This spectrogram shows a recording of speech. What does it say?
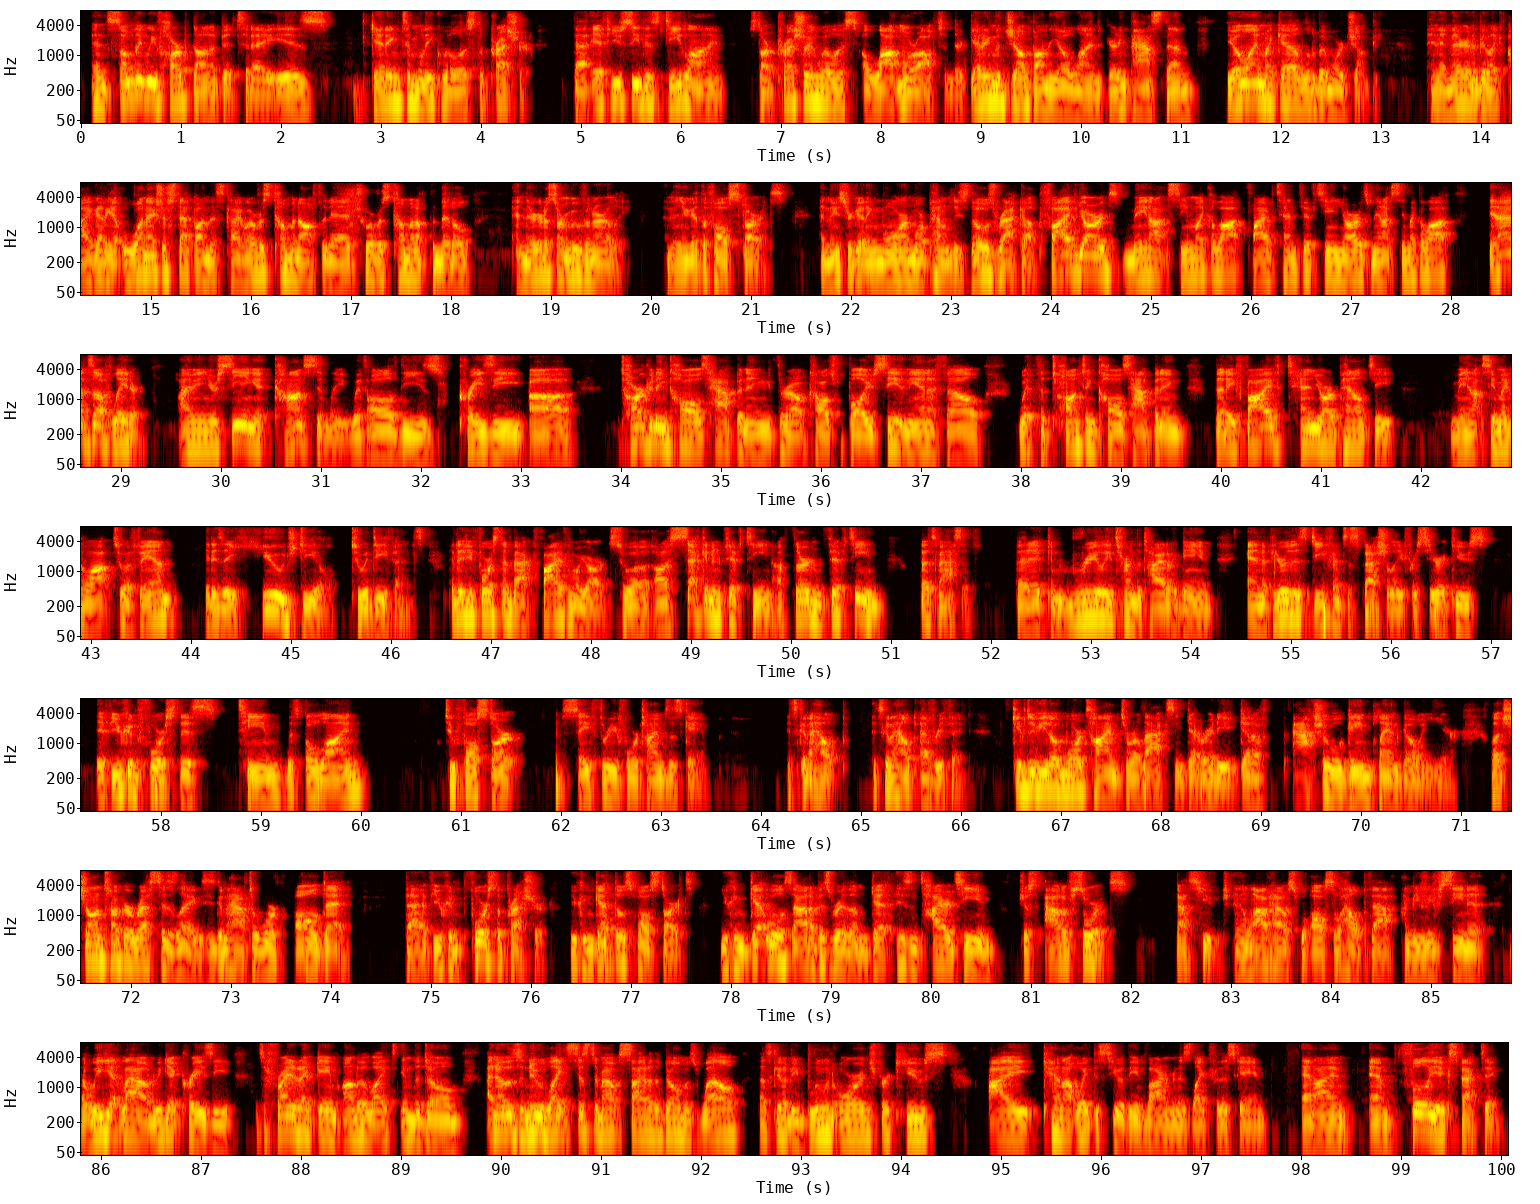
And something we've harped on a bit today is getting to Malik Willis the pressure. That if you see this D line start pressuring Willis a lot more often. They're getting the jump on the O line, they're getting past them. The O line might get a little bit more jumpy. And then they're going to be like, I got to get one extra step on this guy, whoever's coming off the edge, whoever's coming up the middle. And they're going to start moving early. And then you get the false starts. And then are getting more and more penalties. Those rack up. Five yards may not seem like a lot. Five, 10, 15 yards may not seem like a lot. It adds up later. I mean, you're seeing it constantly with all of these crazy uh, targeting calls happening throughout college football. You see it in the NFL with the taunting calls happening that a five, 10 yard penalty may not seem like a lot to a fan. It is a huge deal to a defense. And if you force them back five more yards to a, a second and 15, a third and 15, that's massive. That it can really turn the tide of a game. And if you're this defense, especially for Syracuse, if you can force this team, this O line, to false start, say three four times this game, it's going to help. It's going to help everything. Give DeVito more time to relax and get ready, get a actual game plan going here. Let Sean Tucker rest his legs. He's going to have to work all day. That if you can force the pressure, you can get those false starts. You can get Willis out of his rhythm, get his entire team just out of sorts. That's huge. And a loud house will also help that. I mean, we've seen it that we get loud, we get crazy. It's a Friday night game under the lights in the dome. I know there's a new light system outside of the dome as well. That's going to be blue and orange for Cuse. I cannot wait to see what the environment is like for this game, and I am fully expecting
